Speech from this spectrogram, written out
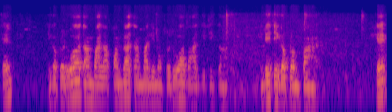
Okey. 32 tambah 18 tambah 52 bahagi 3. Jadi 34. Okey.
